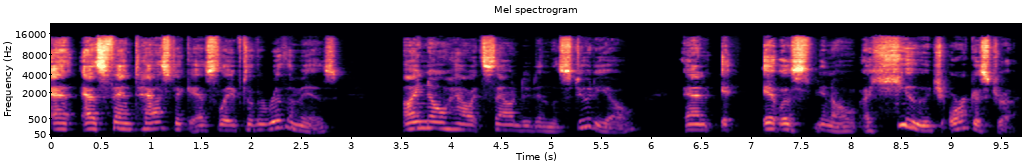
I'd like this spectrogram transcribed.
as, as fantastic as "Slave to the Rhythm" is, I know how it sounded in the studio, and it it was, you know, a huge orchestra.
